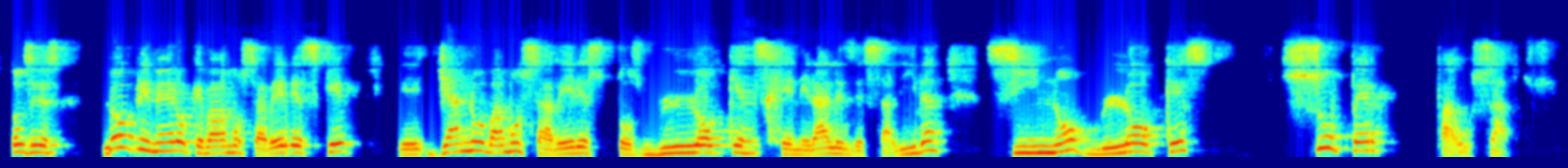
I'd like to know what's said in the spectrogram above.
Entonces, lo primero que vamos a ver es que ya no vamos a ver estos bloques generales de salida, sino bloques súper pausados.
